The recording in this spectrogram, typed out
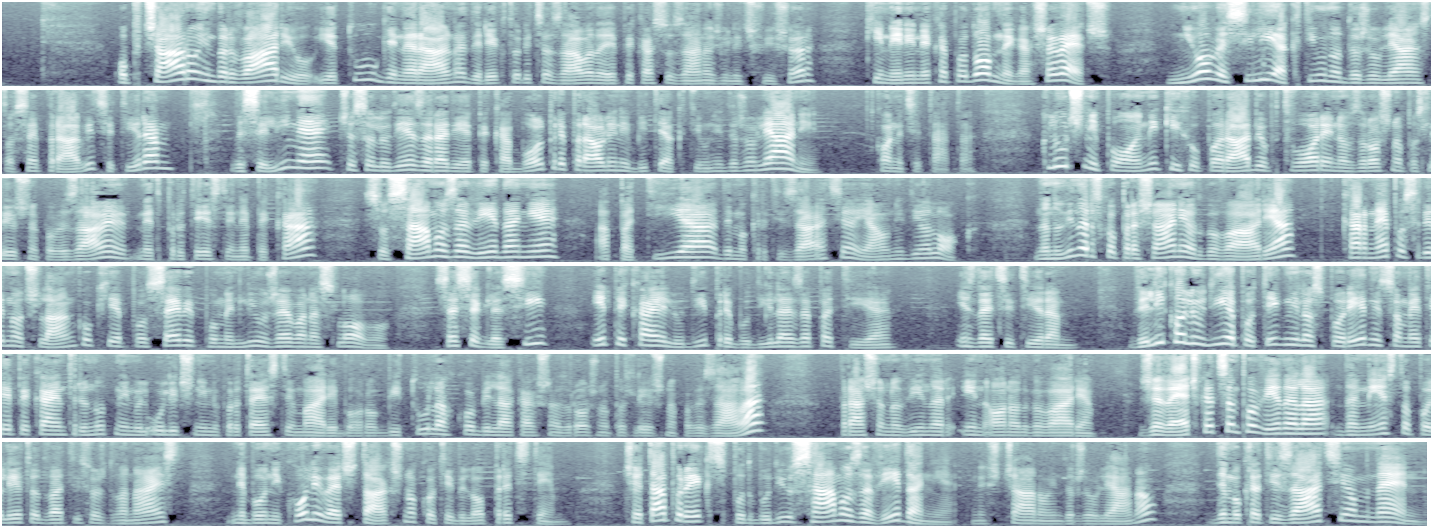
Ob čaru in brvarju je tu generalna direktorica zavoda EPK Suzana Žilič-Fišer, ki meni nekaj podobnega, še več. Njo veseli aktivno državljanstvo, saj pravi, citiram, veseli me, če so ljudje zaradi EPK bolj pripravljeni biti aktivni državljani. Konec citata. Ključni pojmi, ki jih uporabi ob tvorjenju vzročno-posledične povezave med protesti in EPK, so samozavedanje, apatija, demokratizacija, javni dialog. Na novinarsko vprašanje odgovarja, kar neposredno v članku, ki je po sebi pomenljiv že v naslovu. Vse se glasi, EPK je ljudi prebudila iz apatije. In zdaj citiram. Veliko ljudi je potegnilo sporednico med EPK in trenutnimi uličnimi protesti v Mariboru. Bi tu lahko bila kakšna vzročno posledična povezava? Vpraša novinar in on odgovarja. Že večkrat sem povedala, da mesto po letu 2012 ne bo nikoli več takšno, kot je bilo predtem. Če je ta projekt spodbudil samo zavedanje meščanov in državljanov, demokratizacijo mnen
